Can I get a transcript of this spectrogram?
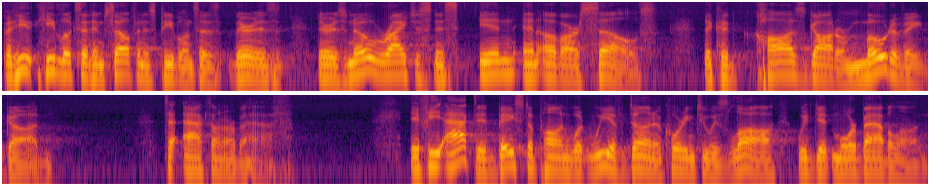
But he, he looks at himself and his people and says, there is, there is no righteousness in and of ourselves that could cause God or motivate God to act on our behalf. If he acted based upon what we have done according to his law, we'd get more Babylon.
